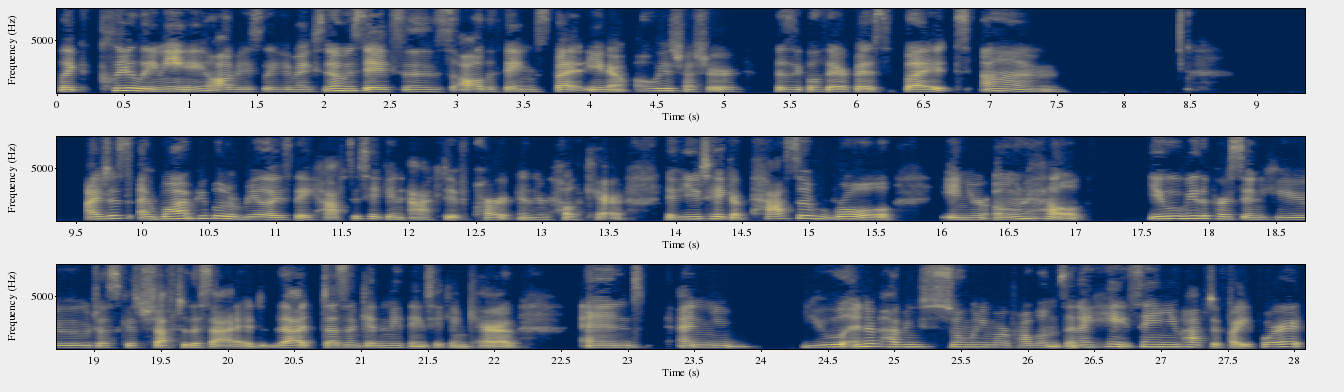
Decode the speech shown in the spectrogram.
like clearly me, obviously who makes no mistakes is all the things, but you know, always trust your physical therapist. But um I just I want people to realize they have to take an active part in their healthcare. If you take a passive role in your own health, you will be the person who just gets shoved to the side that doesn't get anything taken care of. And and you you will end up having so many more problems. And I hate saying you have to fight for it,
